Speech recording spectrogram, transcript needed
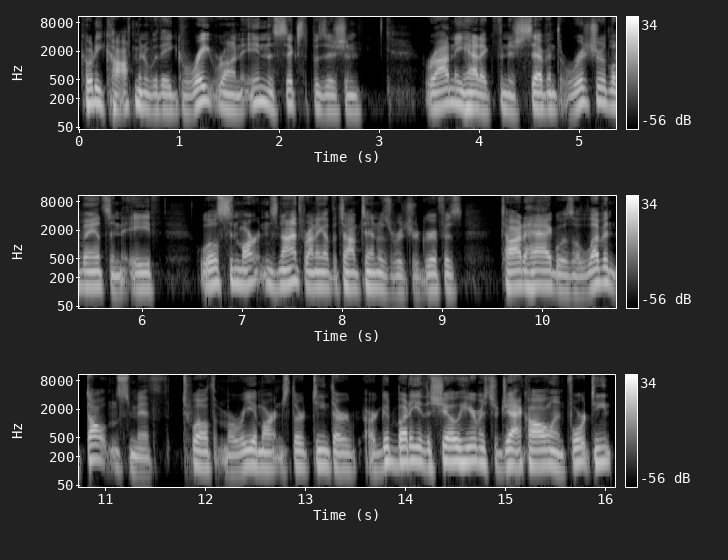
Cody Kaufman with a great run in the sixth position. Rodney Haddock finished seventh. Richard Levance in eighth. Wilson Martin's ninth. Running out the top 10 was Richard Griffiths. Todd Hag was 11th. Dalton Smith, 12th. Maria Martin's 13th. Our, our good buddy of the show here, Mr. Jack Hall, in 14th.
